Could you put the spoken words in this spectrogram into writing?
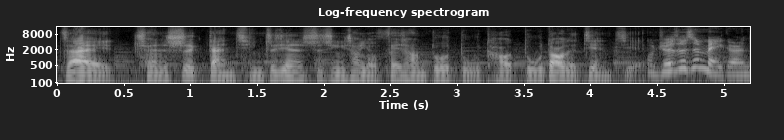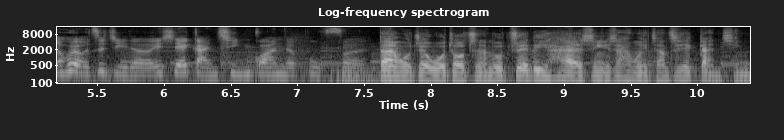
在诠释感情这件事情上有非常多独套、独到的见解？我觉得这是每个人都会有自己的一些感情观的部分。嗯、但我觉得我走指南路最厉害的事情是，他们会将这些感情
